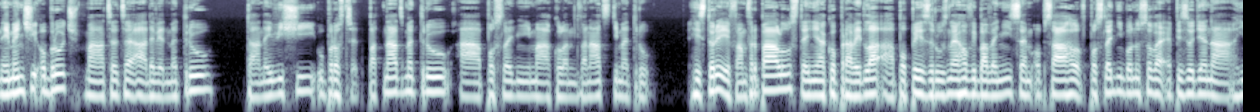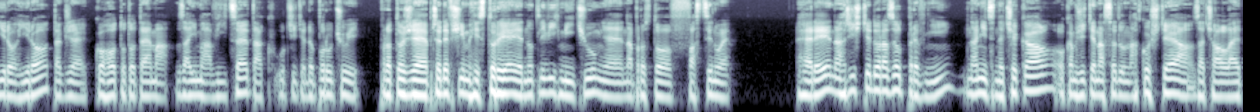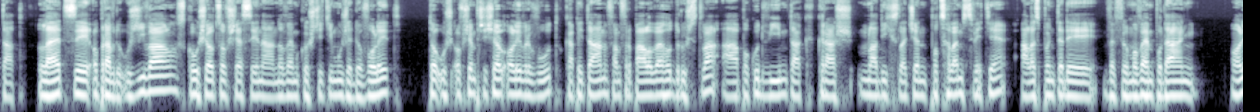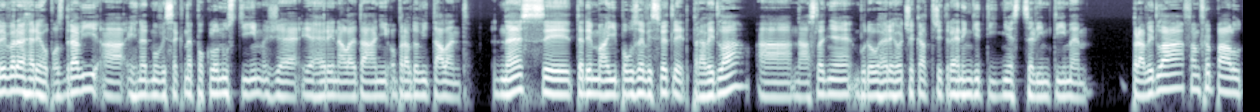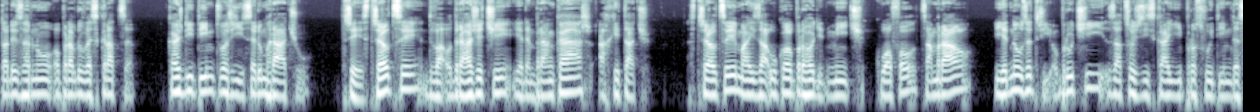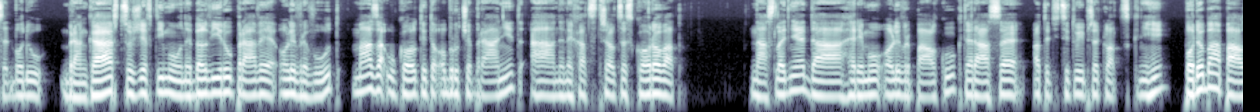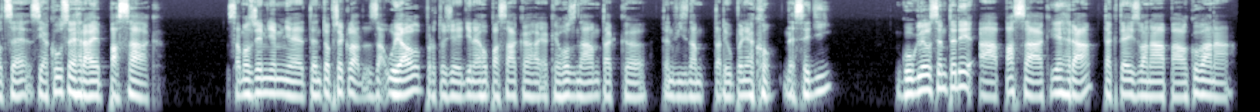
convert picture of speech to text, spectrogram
Nejmenší obruč má cca 9 metrů, ta nejvyšší uprostřed 15 metrů a poslední má kolem 12 metrů. Historii Famfrpálu, stejně jako pravidla a popis různého vybavení jsem obsáhl v poslední bonusové epizodě na Hero Hero, takže koho toto téma zajímá více, tak určitě doporučuji. Protože především historie jednotlivých míčů mě naprosto fascinuje. Harry na hřiště dorazil první, na nic nečekal, okamžitě nasedl na koště a začal létat. Lét si opravdu užíval, zkoušel, co vše si na novém koštěti může dovolit, to už ovšem přišel Oliver Wood, kapitán fanfrpálového družstva a pokud vím, tak kraš mladých slečen po celém světě, alespoň tedy ve filmovém podání. Oliver Harryho pozdraví a i hned mu vysekne poklonu s tím, že je Harry na létání opravdový talent. Dnes si tedy mají pouze vysvětlit pravidla a následně budou Harryho čekat tři tréninky týdně s celým týmem. Pravidla fanfrpálu tady zhrnu opravdu ve zkratce. Každý tým tvoří sedm hráčů. Tři střelci, dva odrážeči, jeden brankář a chytač. Střelci mají za úkol prohodit míč Quaffle, Camral, jednou ze tří obručí, za což získají pro svůj tým 10 bodů. Brankář, což je v týmu Nebelvíru právě Oliver Wood, má za úkol tyto obruče bránit a nenechat střelce skórovat. Následně dá Harrymu Oliver pálku, která se, a teď cituji překlad z knihy, podobá pálce, s jakou se hraje pasák. Samozřejmě mě tento překlad zaujal, protože jediného pasáka, jakého znám, tak eh, ten význam tady úplně jako nesedí. Googlil jsem tedy a pasák je hra, taktéž zvaná pálkovaná.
